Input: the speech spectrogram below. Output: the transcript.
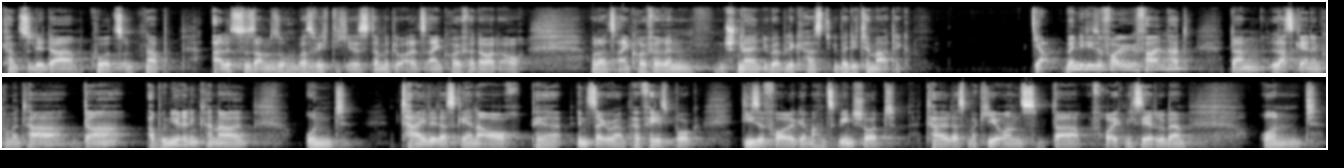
kannst du dir da kurz und knapp alles zusammensuchen, was wichtig ist, damit du als Einkäufer dort auch oder als Einkäuferin einen schnellen Überblick hast über die Thematik. Ja, wenn dir diese Folge gefallen hat, dann lass gerne einen Kommentar da, abonniere den Kanal und teile das gerne auch per Instagram, per Facebook. Diese Folge, mach einen Screenshot, teile das, markiere uns. Da freue ich mich sehr drüber und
